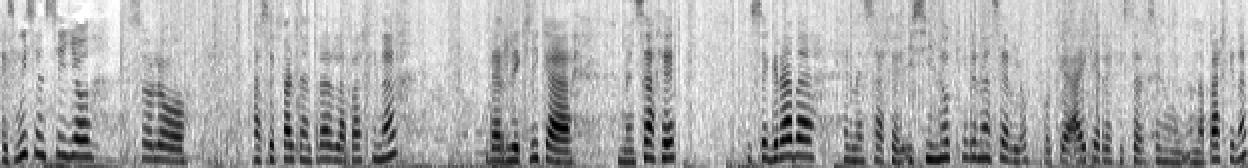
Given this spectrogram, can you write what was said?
Es muy sencillo, solo hace falta entrar a la página, darle clic a mensaje y se graba el mensaje. Y si no quieren hacerlo, porque hay que registrarse en una página,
